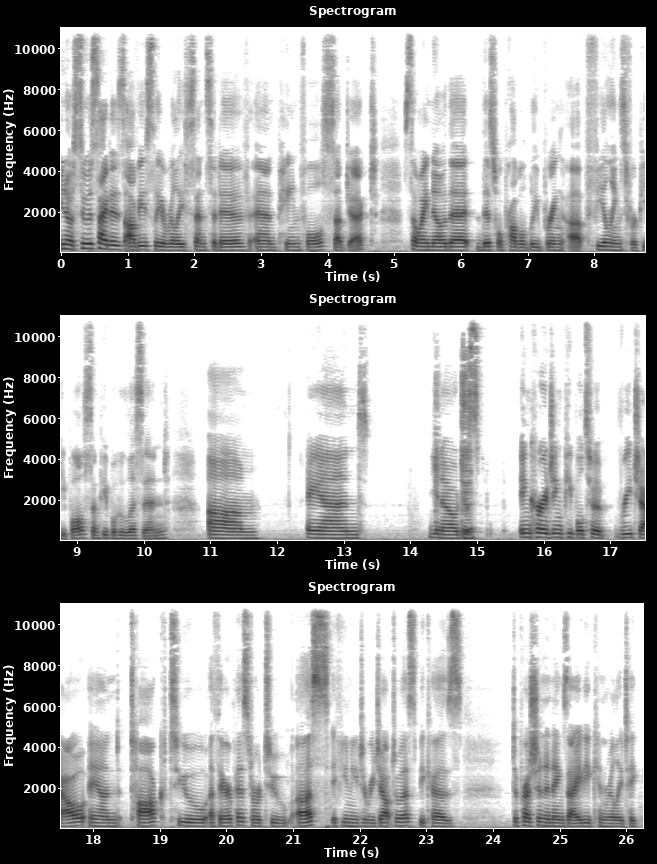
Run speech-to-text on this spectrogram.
you know, suicide is obviously a really sensitive and painful subject. So I know that this will probably bring up feelings for people, some people who listened. Um, and, you know, just encouraging people to reach out and talk to a therapist or to us if you need to reach out to us because depression and anxiety can really take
